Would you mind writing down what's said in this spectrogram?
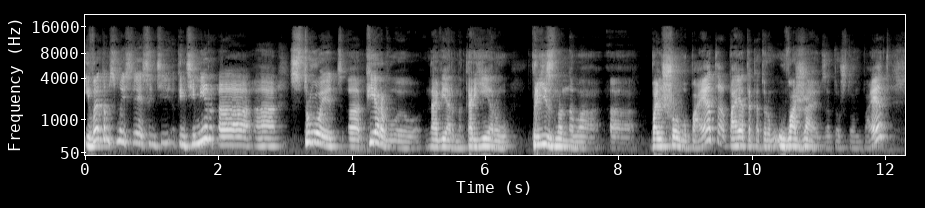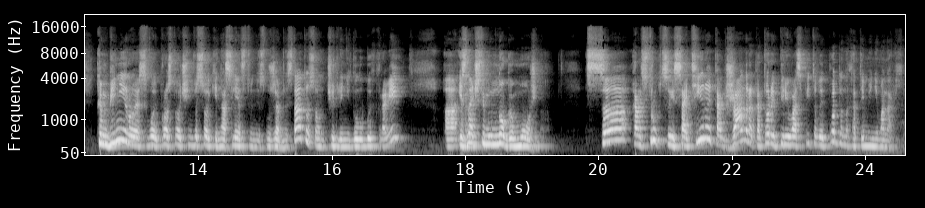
И в этом смысле Кантемир э, э, строит э, первую, наверное, карьеру признанного большого поэта, поэта, которого уважают за то, что он поэт, комбинируя свой просто очень высокий наследственный служебный статус, он чуть ли не голубых кровей, и значит, ему много можно с конструкцией сатиры как жанра, который перевоспитывает подданных от имени монархии.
